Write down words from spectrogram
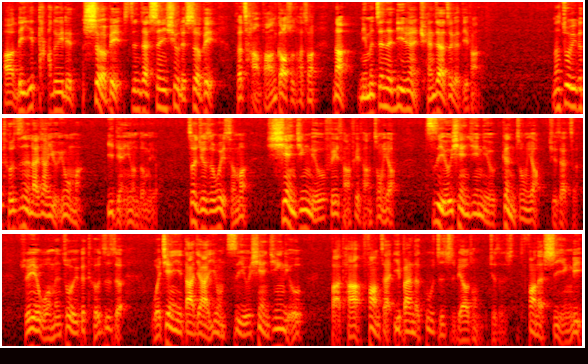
啊那一大堆的设备，正在生锈的设备和厂房，告诉他说，那你们挣的利润全在这个地方。那作为一个投资人来讲有用吗？一点用都没有。这就是为什么现金流非常非常重要，自由现金流更重要，就在这。所以我们作为一个投资者，我建议大家用自由现金流把它放在一般的估值指标中，就是放在市盈率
